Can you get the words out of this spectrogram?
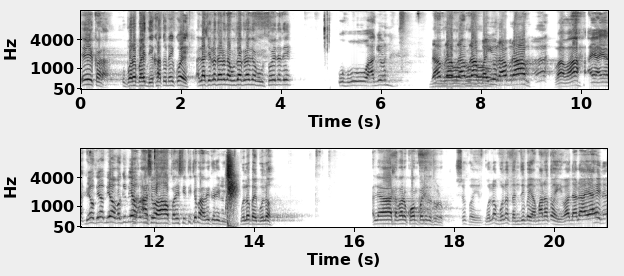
એ કળા. ઉપર ભાઈ દેખાતું નહીં કોઈ. અલ્યા કેટલા દાડા ઉજાગરા ઉઠતો નથી. ઓહો આગેવાન. રામ રામ રામ રામ ભાઈઓ રામ રામ. વાહ વાહ આયા આયા. બેવ બેવ બેવ વગી બેવ આ શું આ પરિસ્થિતિ છે આવી કરી બી બોલો ભાઈ બોલો. અલ્યા તમારો કોમ પડ્યું તો થોડુંક. શું ભાઈ? બોલો બોલો ધનજીભાઈ અમારા તો એવા દાડા આયા હે ને.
